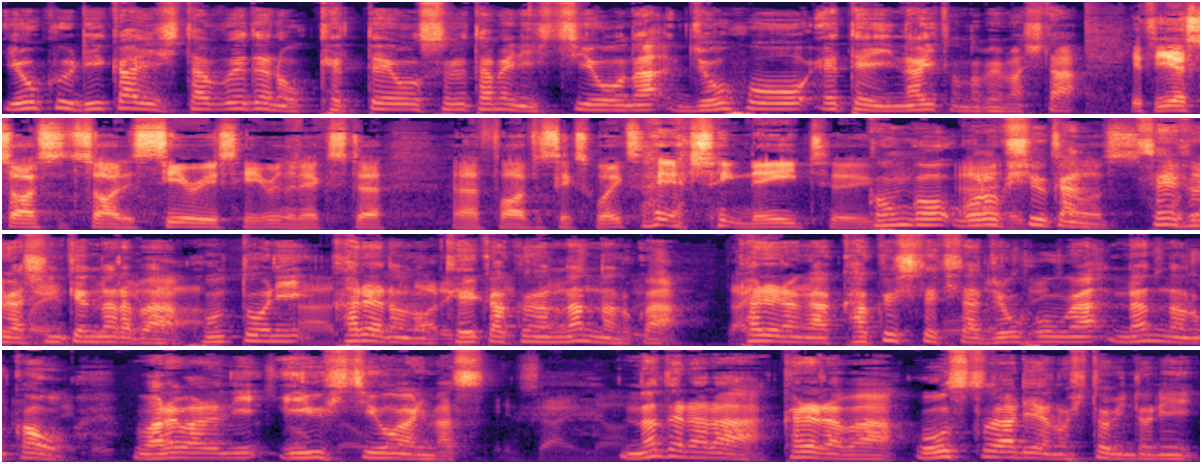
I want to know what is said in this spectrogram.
よく理解した上での決定をするために必要な情報を得ていないと述べました。今後5、6週間、政府が真剣ならば、本当に彼らの計画が何なのか、彼らが隠してきた情報が何なのかを我々に言う必要があります。なぜなら彼らはオーストラリアの人々に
